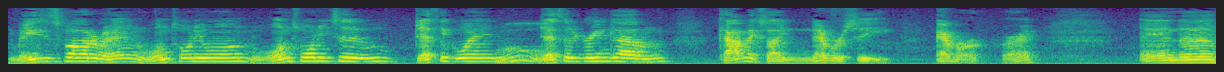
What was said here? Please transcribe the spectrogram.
Amazing Spider-Man, 121, 122, Death of Gwen, Ooh. Death of the Green Goblin. Comics I never see, ever, right? And uh,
